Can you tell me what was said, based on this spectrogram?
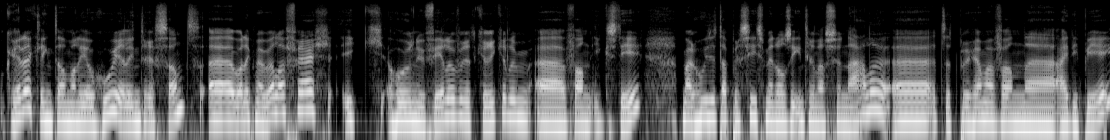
Oké, dat klinkt allemaal heel goed, heel interessant. Uh, wat ik me wel afvraag, ik hoor nu veel over het curriculum uh, van XD, maar hoe zit dat precies met onze internationale, het, het, programma van IDPA?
